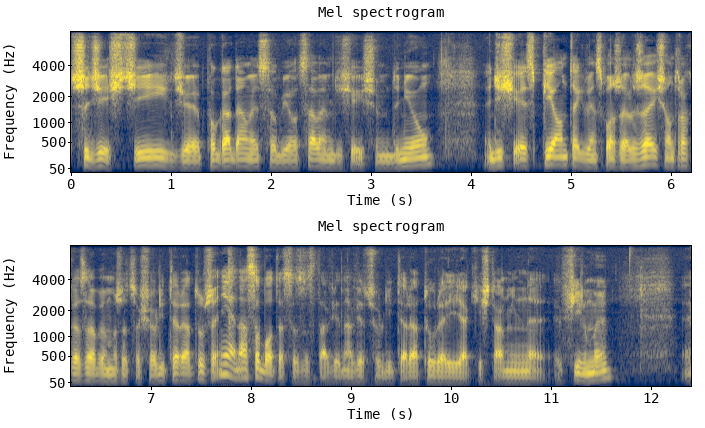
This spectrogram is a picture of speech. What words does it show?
20.30, gdzie pogadamy sobie o całym dzisiejszym dniu. Dzisiaj jest piątek, więc może lżejszą trochę zrobię, może coś o literaturze. Nie, na sobotę sobie zostawię na wieczór literaturę i jakieś tam inne filmy. E,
